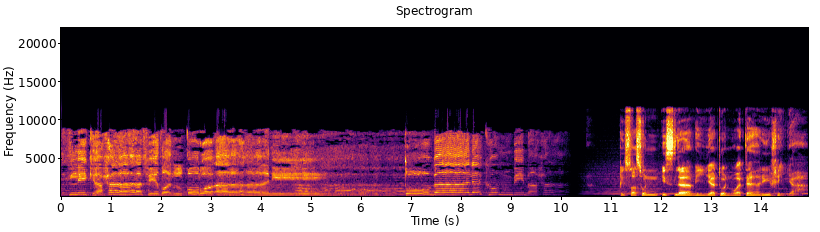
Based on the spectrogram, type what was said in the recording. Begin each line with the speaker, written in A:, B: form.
A: مثلك حافظ القرآن. طوبى لكم بمحا
B: قصص إسلامية وتاريخية.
